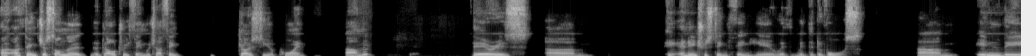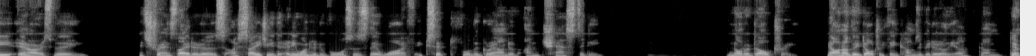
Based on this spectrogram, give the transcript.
I think just on the adultery thing, which I think goes to your point, um, there is um, an interesting thing here with with the divorce. Um, in the NRSV, it's translated as I say to you that anyone who divorces their wife except for the ground of unchastity, not adultery. Now I know the adultery thing comes a bit earlier, um, yeah.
